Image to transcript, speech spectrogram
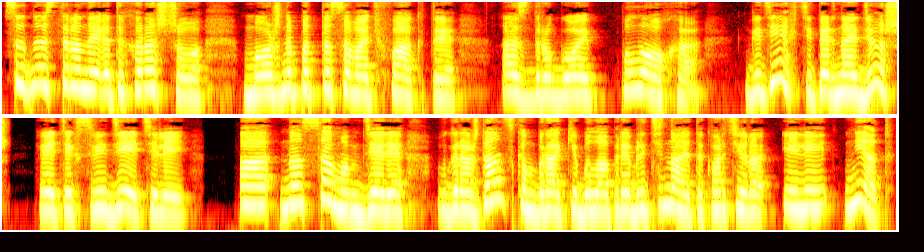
С одной стороны, это хорошо, можно подтасовать факты – а с другой – плохо. Где их теперь найдешь, этих свидетелей? А на самом деле в гражданском браке была приобретена эта квартира или нет?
